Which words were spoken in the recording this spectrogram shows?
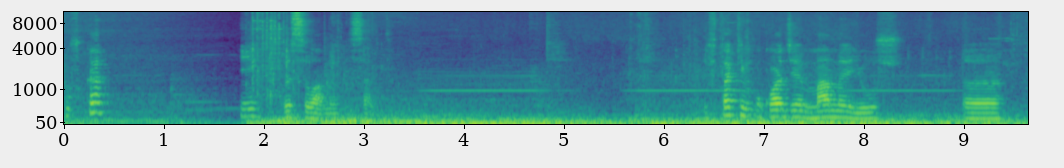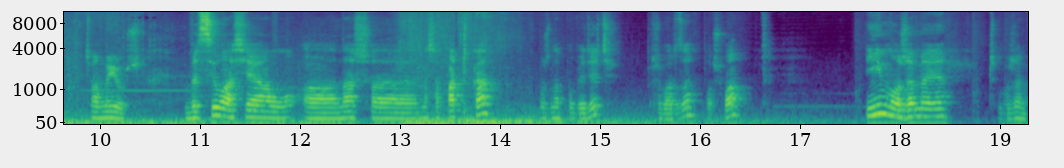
puszkę i wysyłamy send. I w takim układzie mamy już, e, czy mamy już, wysyła się e, nasza, paczka, można powiedzieć. Proszę bardzo, poszła. I możemy, czy możemy,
